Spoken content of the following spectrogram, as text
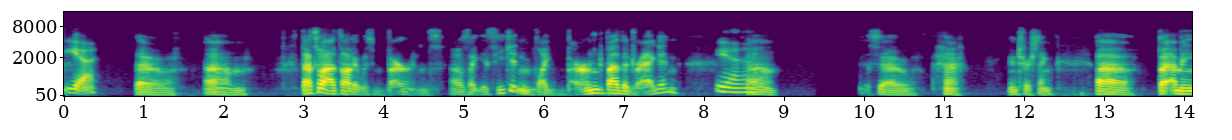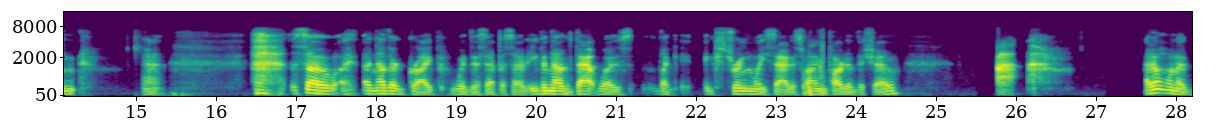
yeah. So um that's why I thought it was burns. I was like, is he getting like burned by the dragon? Yeah. Um so huh. Interesting. Uh but I mean uh so uh, another gripe with this episode, even though that was like extremely satisfying part of the show, I I don't want to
